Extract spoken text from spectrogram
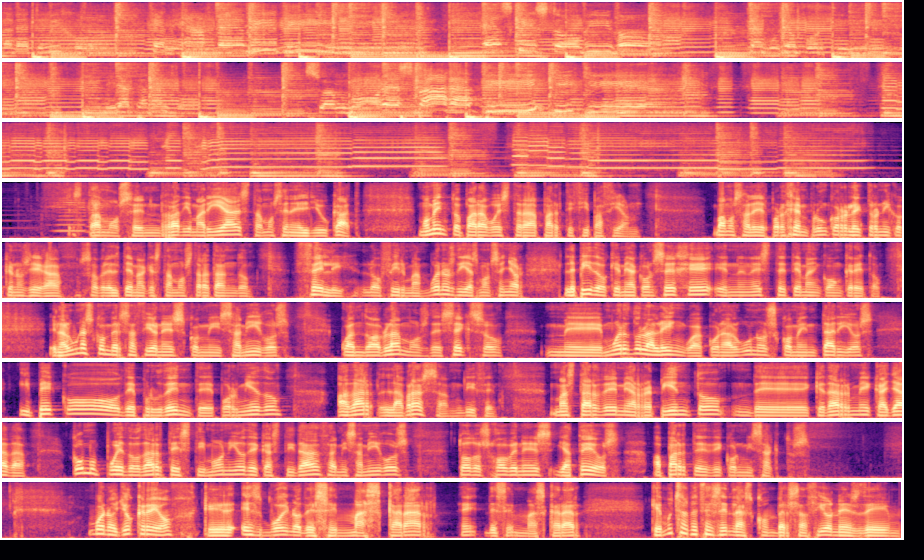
mirada de tu Hijo que me hace vivir. Es Cristo vivo que murió por ti. Mírate adentro, su amor es para ti. Estamos en Radio María, estamos en el Yucat. Momento para vuestra participación. Vamos a leer, por ejemplo, un correo electrónico que nos llega sobre el tema que estamos tratando. Celi lo firma. Buenos días, monseñor. Le pido que me aconseje en este tema en concreto. En algunas conversaciones con mis amigos, cuando hablamos de sexo, me muerdo la lengua con algunos comentarios y peco de prudente por miedo a dar la brasa, dice. Más tarde me arrepiento de quedarme callada ¿Cómo puedo dar testimonio de castidad a mis amigos, todos jóvenes y ateos, aparte de con mis actos? Bueno, yo creo que es bueno desenmascarar, ¿eh? desenmascarar que muchas veces en las conversaciones de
